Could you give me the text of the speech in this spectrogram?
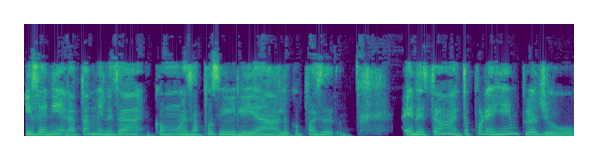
y se niega también esa, como esa posibilidad. Lo que pasa es, en este momento, por ejemplo, yo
